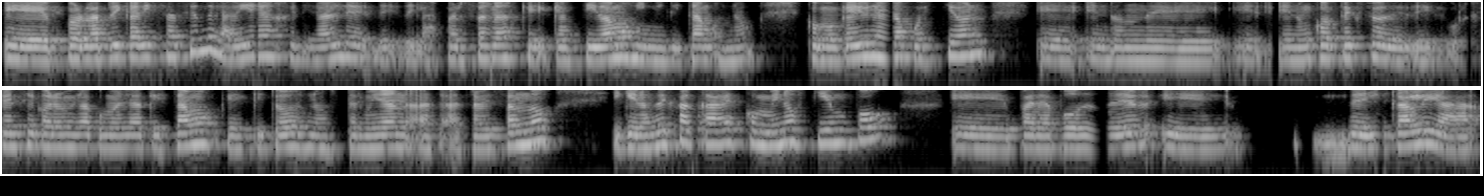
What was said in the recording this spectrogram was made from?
eh, por la precarización de la vida en general de, de- de las personas que, que activamos y militamos, ¿no? Como que hay una cuestión eh, en donde, eh, en un contexto de, de urgencia económica como en la que estamos, que, que todos nos terminan a- atravesando y que nos deja cada vez con menos tiempo eh, para poder eh, dedicarle a,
